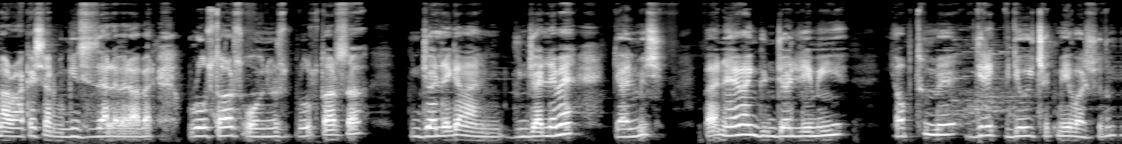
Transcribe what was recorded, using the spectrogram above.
merhaba arkadaşlar. Bugün sizlerle beraber Brawl Stars oynuyoruz. Brawl Stars'a güncelleme, güncelleme gelmiş. Ben hemen güncellemeyi yaptım ve direkt videoyu çekmeye başladım.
